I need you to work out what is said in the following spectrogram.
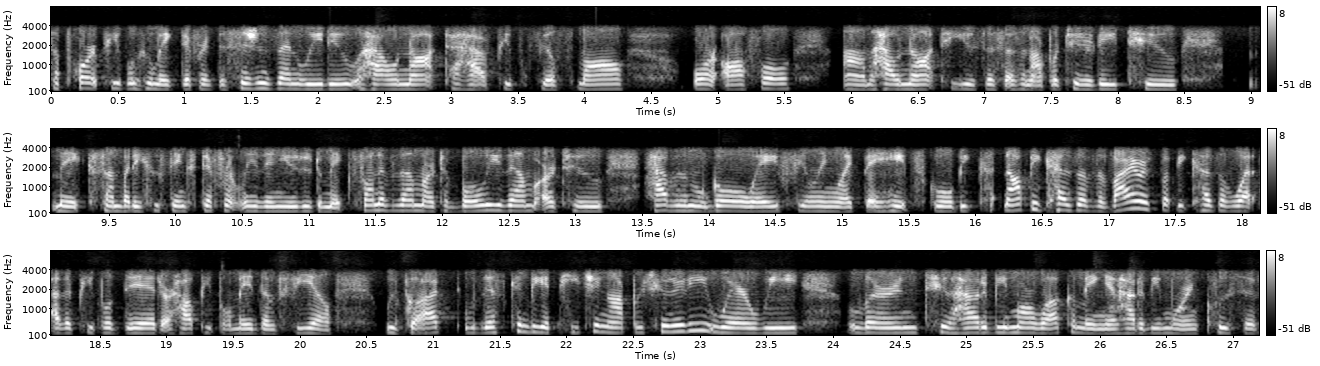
support people who make different decisions than we do, how not to have people feel small or awful, um, how not to use this as an opportunity to make somebody who thinks differently than you do to make fun of them or to bully them or to have them go away feeling like they hate school because, not because of the virus but because of what other people did or how people made them feel. We've got this can be a teaching opportunity where we learn to how to be more welcoming and how to be more inclusive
